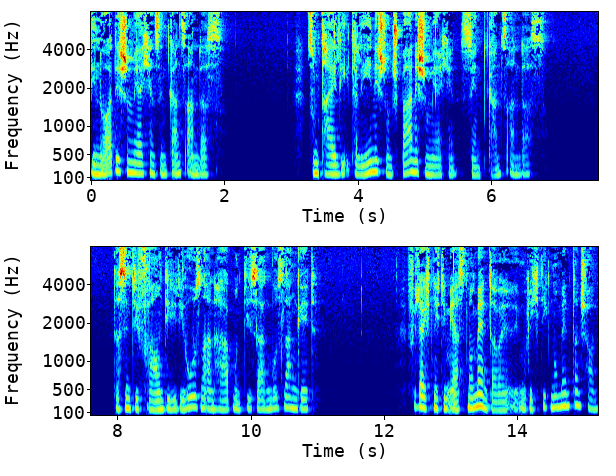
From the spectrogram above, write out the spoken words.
Die nordischen Märchen sind ganz anders. Zum Teil die italienischen und spanischen Märchen sind ganz anders. Das sind die Frauen, die die Hosen anhaben und die sagen, wo es lang geht. Vielleicht nicht im ersten Moment, aber im richtigen Moment dann schon.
